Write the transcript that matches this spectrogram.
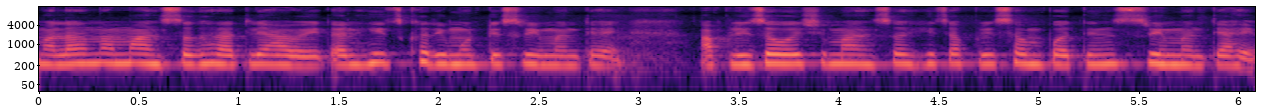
मला ना माणसं घरातली हवेत आणि हीच खरी मोठी श्रीमंती आहे. आपली जवळची माणसं हीच आपली संपत्ती श्रीमंती आहे.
